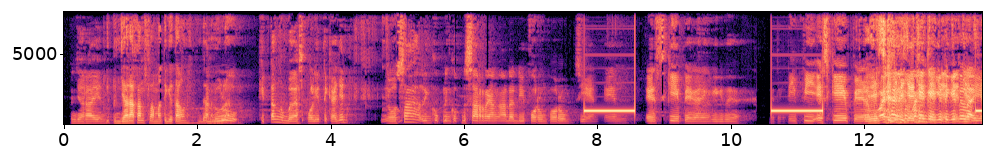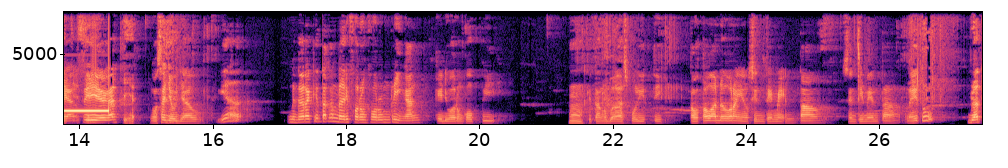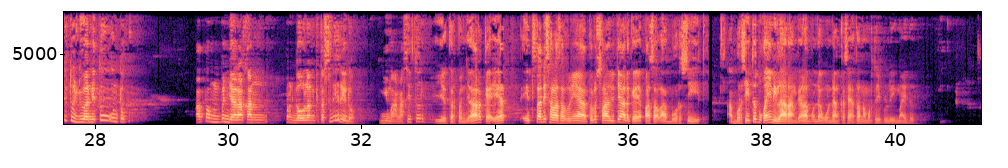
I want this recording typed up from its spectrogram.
penjarain. dipenjarakan selama tiga tahun dan dulu bulan. kita ngebahas politik aja. Nggak usah lingkup-lingkup besar yang ada di forum-forum. CNN Escape ya kan yang kayak gitu ya. TV Escape ya. Eh, pokoknya, iya, iya, pokoknya iya, kayak gitu-gitu lah ya. sih ya kan? Nggak usah jauh-jauh. Ya negara kita kan dari forum-forum ringan kayak di warung kopi. Hmm. kita ngebahas politik. Tahu-tahu ada orang yang sentimental sentimental. Nah itu berarti tujuan itu untuk apa mempenjarakan pergaulan kita sendiri dong? Gimana sih tur? Iya terpenjara kayak ya itu tadi salah satunya. Terus selanjutnya ada kayak pasal aborsi. Aborsi itu pokoknya dilarang dalam undang-undang kesehatan nomor 75 itu.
